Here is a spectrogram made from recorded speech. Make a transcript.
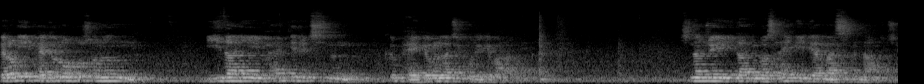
여러분 이 베드로 후서는 이단이 활기를 치는 그 배경을 가지고 우리에게 말합니다. 지난주에 이단과 사입에 대한 말씀을 나눴죠.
